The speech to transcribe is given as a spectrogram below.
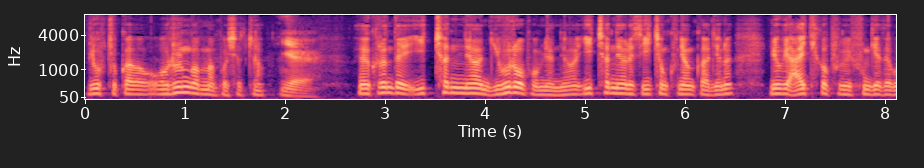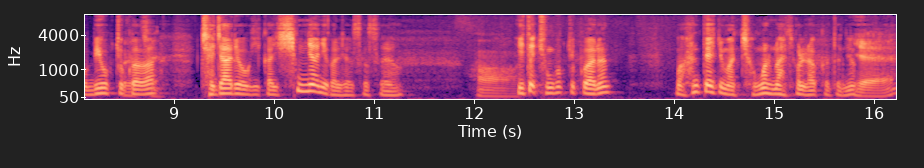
미국 주가가 오르는 것만 보셨죠. 예. 예, 그런데 2000년 이후로 보면요. 2000년에서 2009년까지는 미국의 IT 거품이 붕괴되고 미국 주가가 그렇지. 제자리 오기까지 10년이 걸렸었어요. 어. 이때 중국 주가는 뭐 한때지만 정말 많이 올랐거든요. 예.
